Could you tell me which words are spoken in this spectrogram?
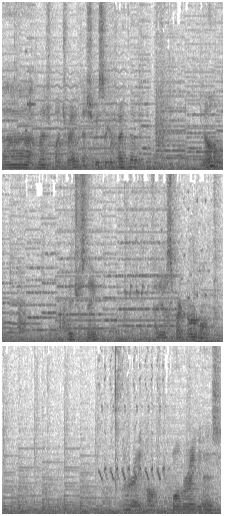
Uh, Mach Punch, right? That should be super effective. No. Interesting thought he was part normal. Alright, well, Bonemerang it is.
